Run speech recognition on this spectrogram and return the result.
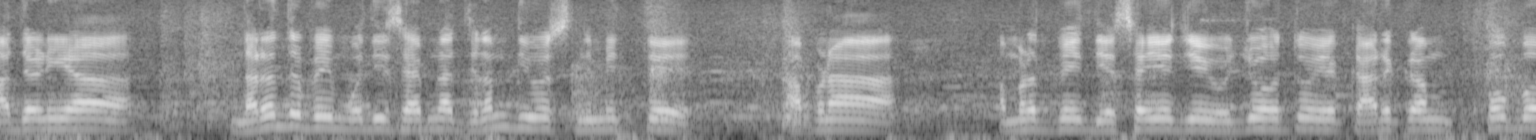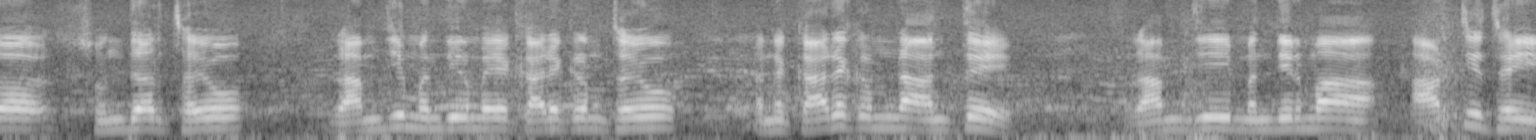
આદરણીય નરેન્દ્રભાઈ મોદી સાહેબના જન્મદિવસ નિમિત્તે આપણા અમૃતભાઈ દેસાઈએ જે યોજ્યો હતો, એ કાર્યક્રમ ખૂબ સુંદર થયો. રામજી મંદિરમાં એ કાર્યક્રમ થયો અને કાર્યક્રમના અંતે રામજી મંદિરમાં આરતી થઈ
